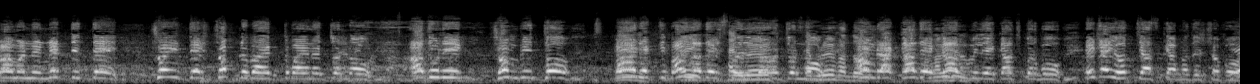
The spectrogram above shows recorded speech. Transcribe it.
রহমানের নেতৃত্বে শহীদদের স্বপ্ন বাস্তবায়নের জন্য আধুনিক সমৃদ্ধ স্মার্ট একটি বাংলাদেশ তৈরি করার জন্য আমরা কাঁধে কাঁধ মিলিয়ে কাজ করব। এটাই হচ্ছে আজকে আমাদের শপথ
